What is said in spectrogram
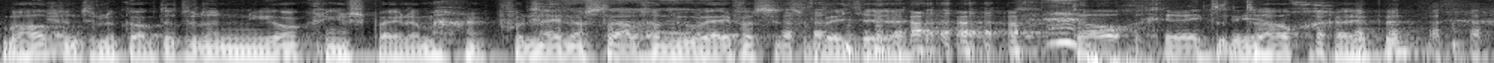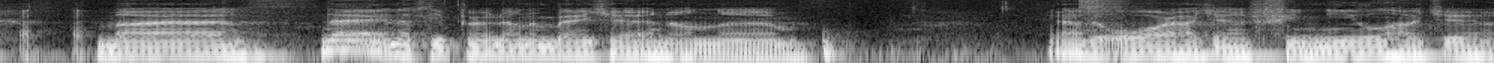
We hoopten natuurlijk ook dat we dan in New York gingen spelen, maar voor de Nederlandstalige New Wave was het een beetje Te hoog gegrepen. te hoog gegrepen. Maar nee, en dat liepen we dan een beetje en dan... ehm, ja, de oor had je, een vinyl had je,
